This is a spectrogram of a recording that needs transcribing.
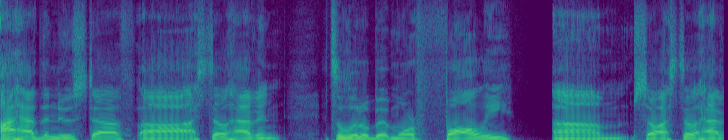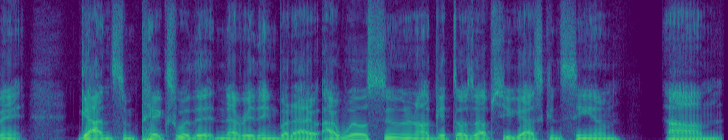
I have the new stuff. Uh, I still haven't. It's a little bit more folly, um, so I still haven't gotten some pics with it and everything. But I, I will soon, and I'll get those up so you guys can see them. Um,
